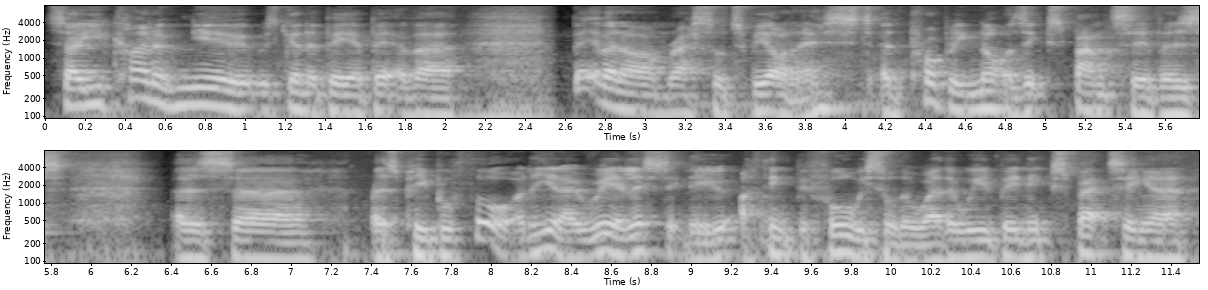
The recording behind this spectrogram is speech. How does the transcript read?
So you kind of knew it was going to be a bit of a bit of an arm wrestle, to be honest, and probably not as expansive as as uh, as people thought. And you know, realistically, I think before we saw the weather, we'd been expecting a,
